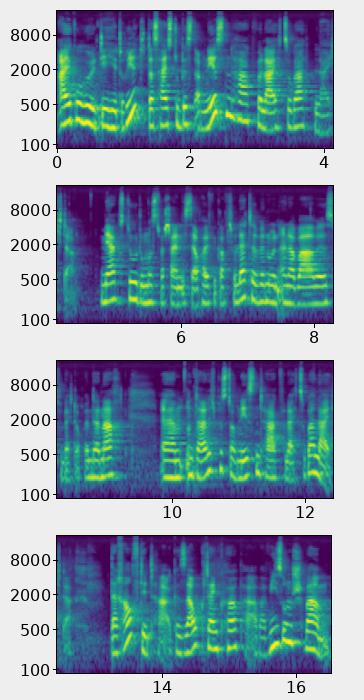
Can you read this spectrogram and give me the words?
Alkohol dehydriert, das heißt, du bist am nächsten Tag vielleicht sogar leichter. Merkst du, du musst wahrscheinlich sehr häufig auf Toilette, wenn du in einer Bar bist, vielleicht auch in der Nacht. Ähm, und dadurch bist du am nächsten Tag vielleicht sogar leichter. Darauf den Tag saugt dein Körper aber wie so ein Schwamm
